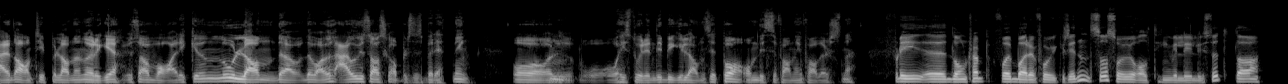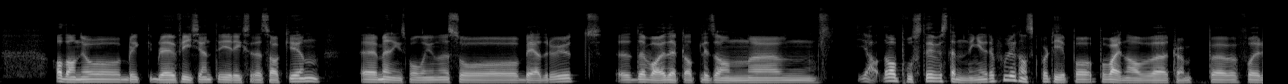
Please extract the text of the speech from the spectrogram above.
er et annet type land enn Norge. USA var ikke noe land. Det, var jo, er jo USAs skapelsesberetning og, mm. og, historien de bygger landet sitt på, om disse founding fathersene. Fordi uh, Donald Trump for bare få uker siden så så jo allting veldig lyst ut. Da hadde han jo blitt, ble frikjent i riksrettssaken. Meningsmålingene så bedre ut. Det var jo i det hele tatt litt sånn ja, det var positiv stemning i det republikanske partiet på, på, vegne av eh, Trump eh, for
